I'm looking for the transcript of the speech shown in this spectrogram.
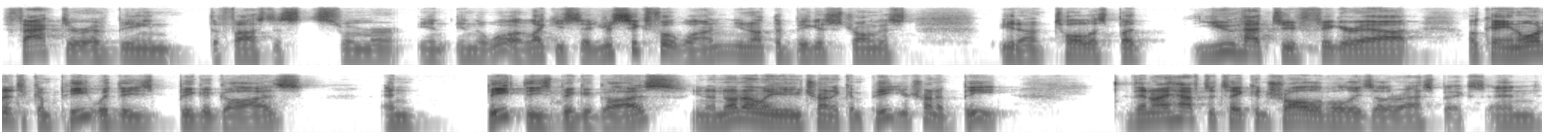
factor of being the fastest swimmer in, in the world? Like you said, you're six foot one, you're not the biggest, strongest, you know, tallest, but you had to figure out, okay, in order to compete with these bigger guys and beat these bigger guys, you know, not only are you trying to compete, you're trying to beat, then I have to take control of all these other aspects. And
